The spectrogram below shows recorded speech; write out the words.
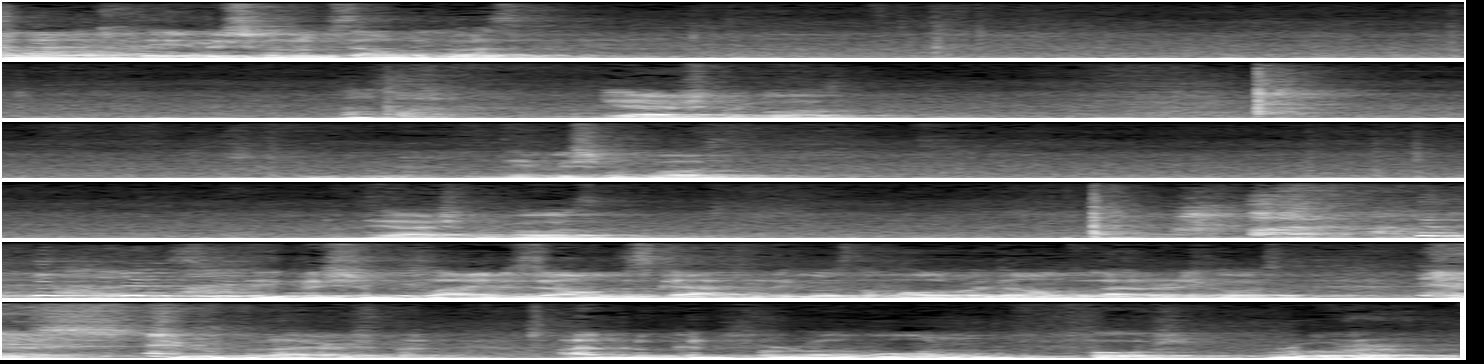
So the Englishman looks down and he goes, the Irishman goes, and the Englishman goes, and the Irishman goes, so the Englishman climbs down the scaffold, he goes the whole way down the ladder, and he goes, You stupid Irishman, I'm looking for a one foot ruler.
